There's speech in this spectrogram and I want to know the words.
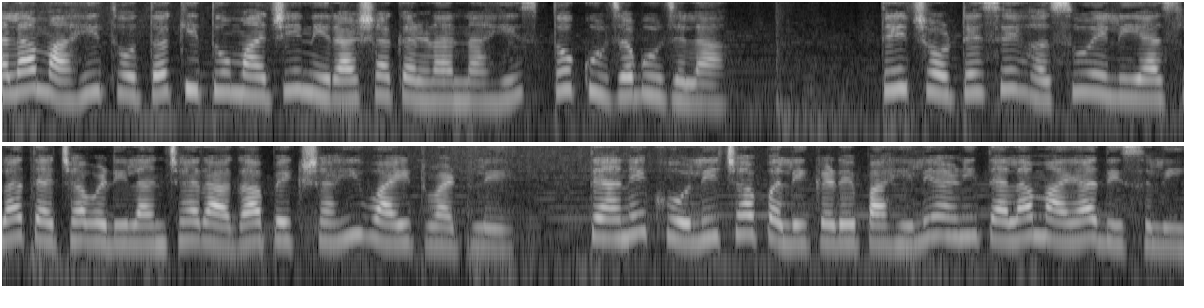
मला माहीत होतं की तू माझी निराशा करणार नाहीस तो कुजबुजला. ते छोटेसे हसू एलियासला त्याच्या वडिलांच्या रागापेक्षाही वाईट वाटले. त्याने खोलीच्या पलीकडे पाहिले आणि त्याला माया दिसली.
